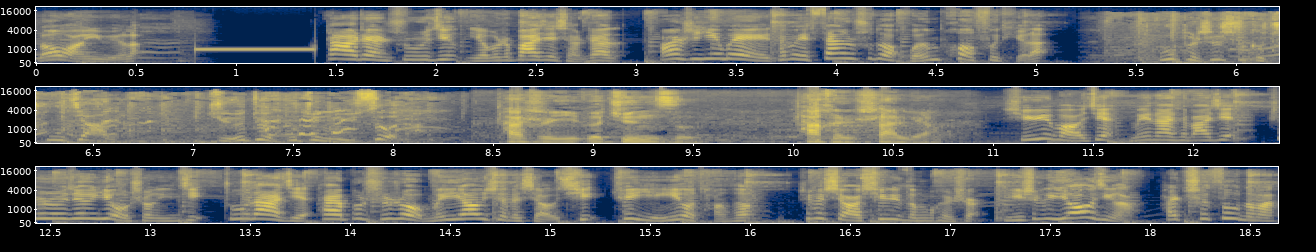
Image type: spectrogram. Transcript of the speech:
老网易云了。大战蜘蛛精也不是八戒想战的，而是因为他被三叔的魂魄附体了。我本身是个出家人，绝对不近女色的。他是一个君子，他很善良。洗浴宝剑没拿下八戒，蜘蛛精又生一计。猪大姐太不吃肉没要挟的小七却引诱唐僧。这个小七你怎么回事？你是个妖精啊，还吃素的吗？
